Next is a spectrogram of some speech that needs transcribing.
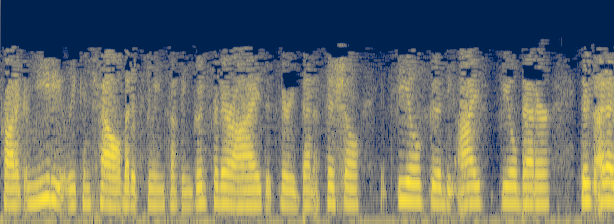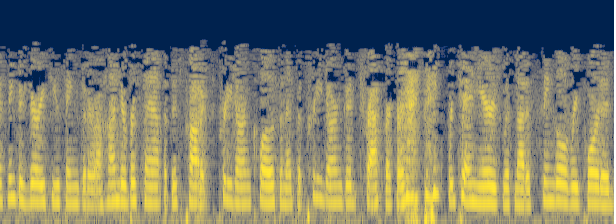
product immediately can tell that it's doing something good for their eyes. It's very beneficial. It feels good. The eyes feel better. There's, I think there's very few things that are 100%, but this product's pretty darn close, and it's a pretty darn good track record, I think, for 10 years with not a single reported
